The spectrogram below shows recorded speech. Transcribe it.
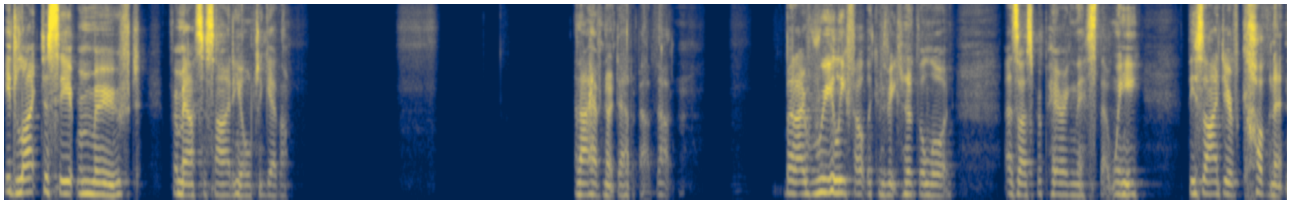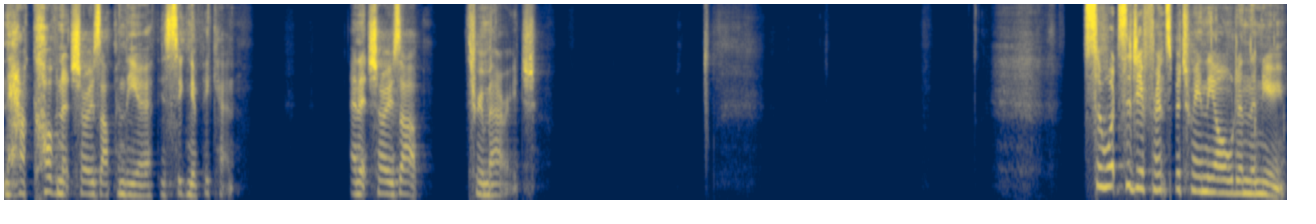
He'd like to see it removed from our society altogether. And I have no doubt about that. But I really felt the conviction of the Lord as I was preparing this that we this idea of covenant and how covenant shows up in the earth is significant. And it shows up through marriage. So, what's the difference between the old and the new?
